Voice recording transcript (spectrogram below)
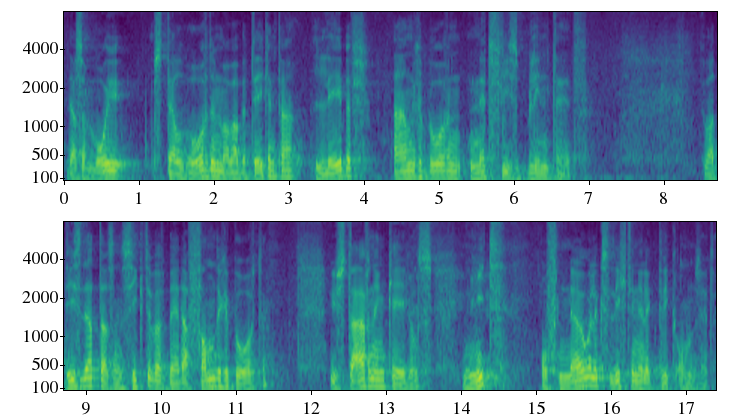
Dat is een mooi stel woorden, maar wat betekent dat? Leber aangeboren netvliesblindheid. Wat is dat? Dat is een ziekte waarbij dat van de geboorte uw staven en kegels niet of nauwelijks licht in elektriek omzetten.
